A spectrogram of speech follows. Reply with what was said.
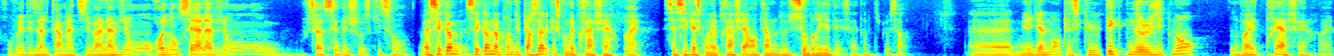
trouver des alternatives à l'avion, renoncer à l'avion ou ça c'est des choses qui sont bah, c'est comme c'est comme d'un point de vue personnel qu'est-ce qu'on est prêt à faire? Ouais. Ça c'est qu'est-ce qu'on est prêt à faire en termes de sobriété, ça va être un petit peu ça. Euh, mais également qu'est-ce que technologiquement on va être prêt à faire? Ouais.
